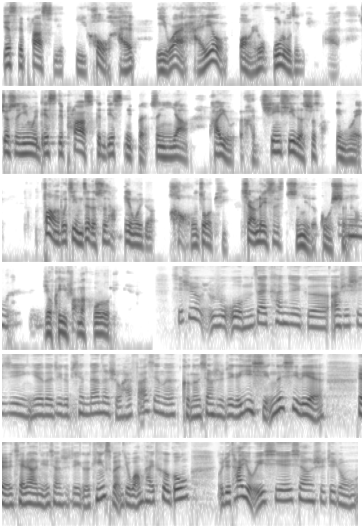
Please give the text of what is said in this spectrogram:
Disney Plus 以后还以外还要保留呼噜这个品？就是因为 Disney Plus 跟 Disney 本身一样，它有很清晰的市场定位，放不进这个市场定位的好的作品，像类似《使女的故事》的，就可以放在呼噜里面。其实，如我们在看这个二十世纪影业的这个片单的时候，还发现呢，可能像是这个异形的系列，呃，前两年像是这个 Kingsman 就王牌特工，我觉得它有一些像是这种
